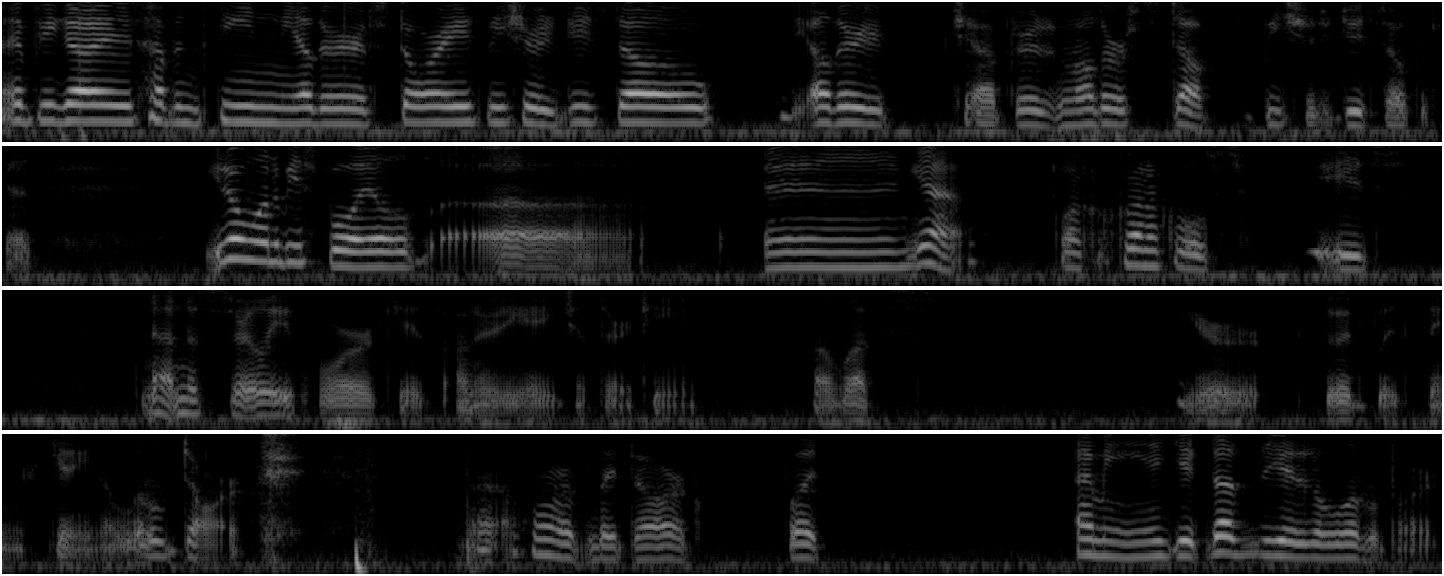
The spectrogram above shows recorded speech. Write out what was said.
If you guys haven't seen the other stories, be sure to do so. The other chapters and other stuff, be sure to do so because you don't want to be spoiled. Uh, and yeah, Clockwork Chronicles is not necessarily for kids under the age of 13, unless you're good with things getting a little dark. Not horribly dark, but I mean, it does get a little dark,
